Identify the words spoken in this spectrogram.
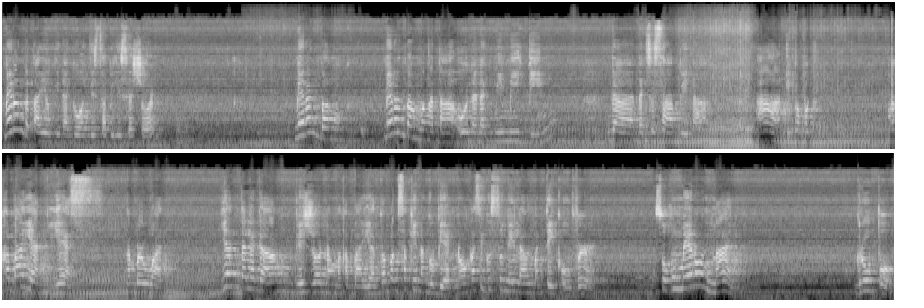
Meron ba tayong ginagawang destabilisasyon? Meron bang meron bang mga tao na nagmi-meeting na nagsasabi na ah, ipapag makabayan, yes. Number one. Yan talaga ang vision ng makabayan. Papagsakin ng gobyerno kasi gusto nilang mag-take over. So kung meron man grupo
